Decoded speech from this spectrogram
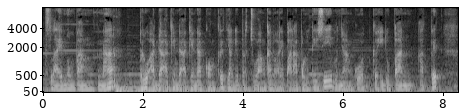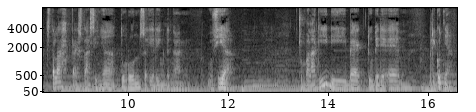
selain numpang kenar, perlu ada agenda-agenda konkret yang diperjuangkan oleh para politisi menyangkut kehidupan atlet setelah prestasinya turun seiring dengan usia. Jumpa lagi di Back to BDM berikutnya.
